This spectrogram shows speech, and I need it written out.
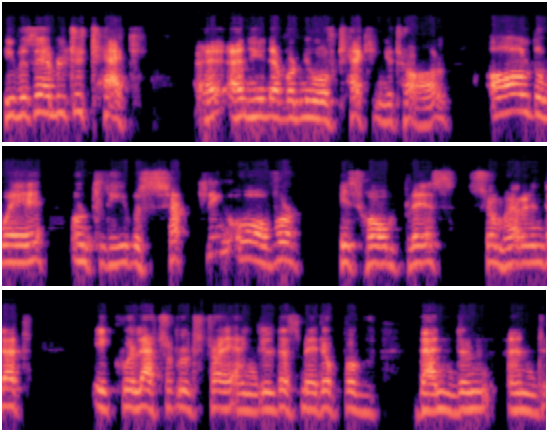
he was able to tack, and he never knew of tacking at all, all the way until he was circling over his home place, somewhere in that equilateral triangle that's made up of Bandon and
